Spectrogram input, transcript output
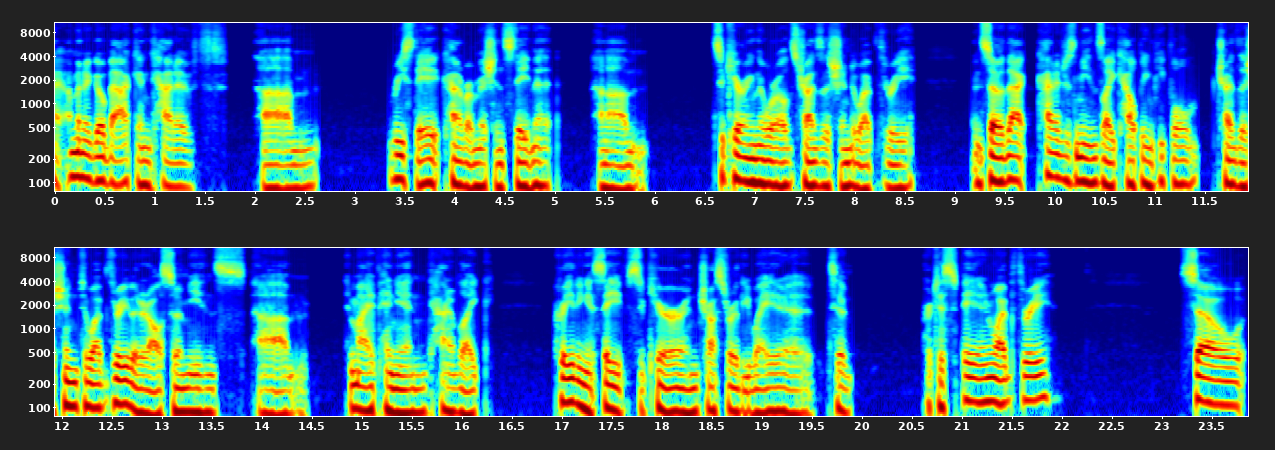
I, am going to go back and kind of um, restate kind of our mission statement um, securing the world's transition to Web3. And so that kind of just means like helping people transition to Web3, but it also means, um, in my opinion, kind of like creating a safe, secure, and trustworthy way to, to participate in Web3. So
